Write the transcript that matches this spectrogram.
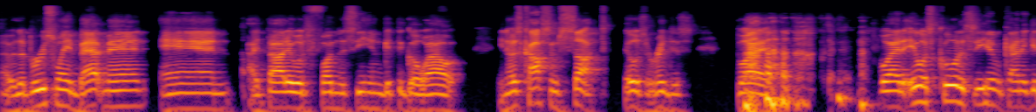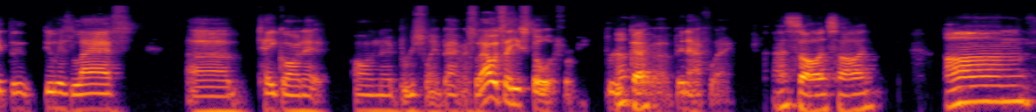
a Bruce Wayne Batman, and I thought it was fun to see him get to go out. You know, his costume sucked; it was horrendous, but but it was cool to see him kind of get to do his last uh, take on it on the Bruce Wayne Batman. So I would say he stole it for me. Bruce, okay, uh, Ben Affleck. That's solid, solid. Um,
